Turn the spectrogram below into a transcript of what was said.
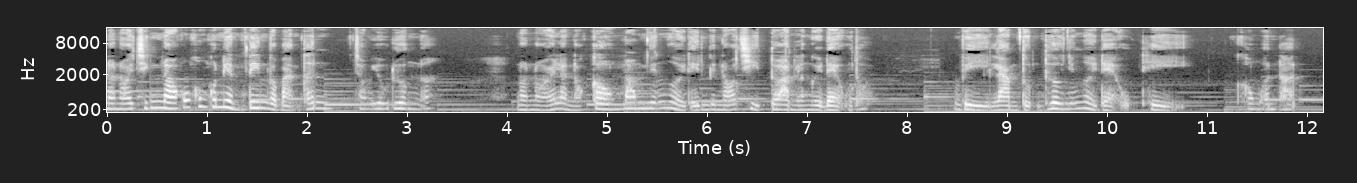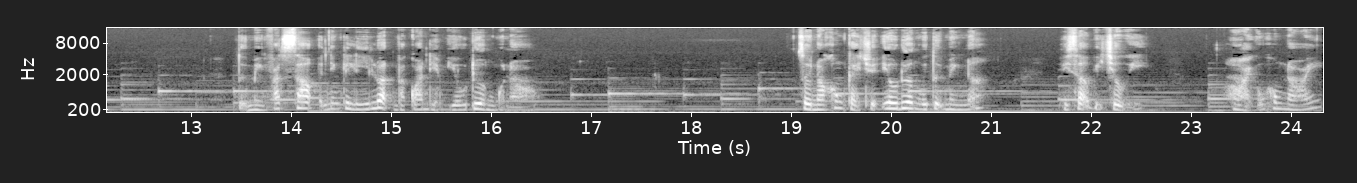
Nó nói chính nó cũng không có niềm tin vào bản thân trong yêu đương nữa. Nó nói là nó cầu mong những người đến với nó chỉ toàn là người đẻo thôi. Vì làm tổn thương những người đẻo thì không ân hận. Tụi mình phát sợ những cái lý luận và quan điểm yêu đương của nó rồi nó không kể chuyện yêu đương với tụi mình nữa. Vì sợ bị chửi. Hỏi cũng không nói.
